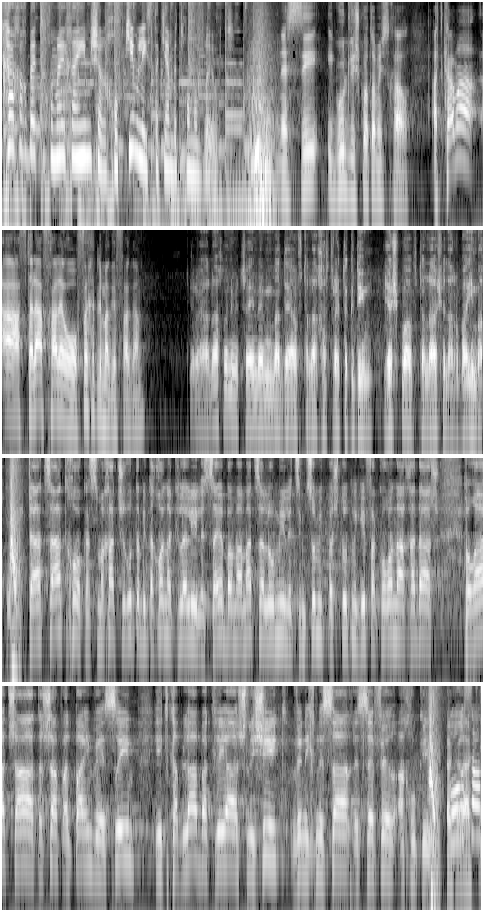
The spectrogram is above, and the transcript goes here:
כך הרבה תחומי חיים שרחוקים להסתכם בתחום הבריאות. נשיא איגוד לשכות המסחר. עד כמה האבטלה הפכה או הופכת למגפה גם? תראה, אנחנו נמצאים בממדי אבטלה חסרי תקדים. יש פה אבטלה של 40 אחוז. שהצעת חוק הסמכת שירות הביטחון הכללי לסייע במאמץ הלאומי לצמצום התפשטות נגיף הקורונה החדש (הוראת שעה) התש"ף 2020 התקבלה בקריאה השלישית ונכנסה לספר החוקים. בורסות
